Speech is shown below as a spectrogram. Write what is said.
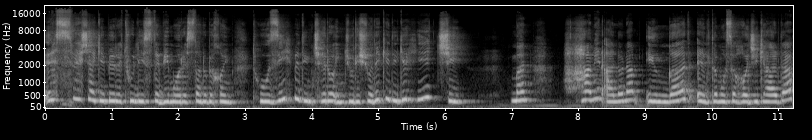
اسمش اگه بره تو لیست بیمارستان رو بخوایم توضیح بدیم چرا اینجوری شده که دیگه هیچی. من همین الانم اینقدر التماس حاجی کردم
